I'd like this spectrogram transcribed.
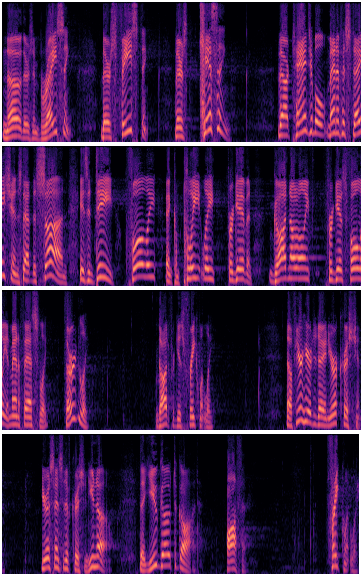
No, there's embracing, there's feasting, there's kissing. There are tangible manifestations that the Son is indeed fully and completely forgiven. God not only forgives fully and manifestly. Thirdly, God forgives frequently. Now, if you're here today and you're a Christian, you're a sensitive Christian, you know that you go to God often, frequently,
